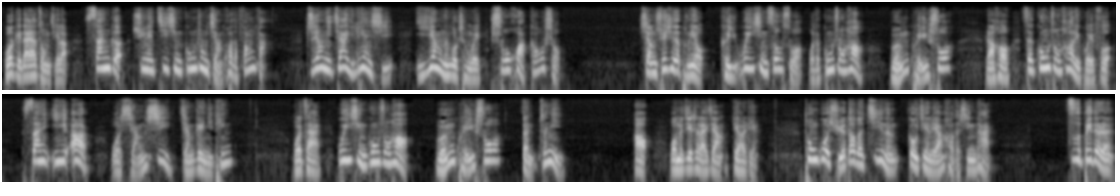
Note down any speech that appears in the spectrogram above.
我给大家总结了三个训练即兴公众讲话的方法，只要你加以练习，一样能够成为说话高手。想学习的朋友可以微信搜索我的公众号“文奎说”，然后在公众号里回复“三一二”，我详细讲给你听。我在微信公众号“文奎说”等着你。好，我们接着来讲第二点，通过学到的技能构建良好的心态。自卑的人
